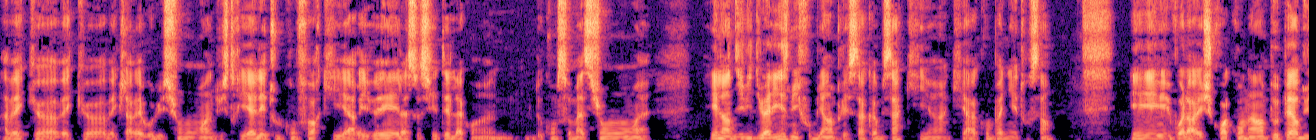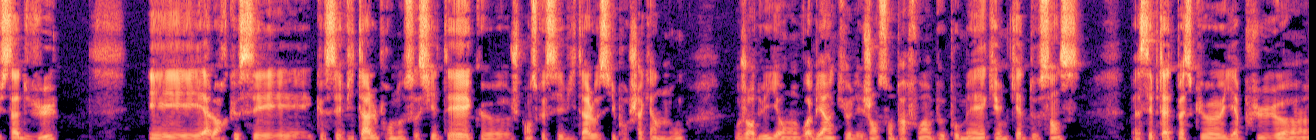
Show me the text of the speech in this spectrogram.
avec, avec, avec la révolution industrielle et tout le confort qui est arrivé, la société de la de consommation et l'individualisme, il faut bien appeler ça comme ça, qui, qui a accompagné tout ça. Et voilà, et je crois qu'on a un peu perdu ça de vue. Et alors que c'est que c'est vital pour nos sociétés et que je pense que c'est vital aussi pour chacun de nous. Aujourd'hui, on voit bien que les gens sont parfois un peu paumés, qu'il y a une quête de sens. Bah, c'est peut-être parce qu'il n'y a plus euh,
